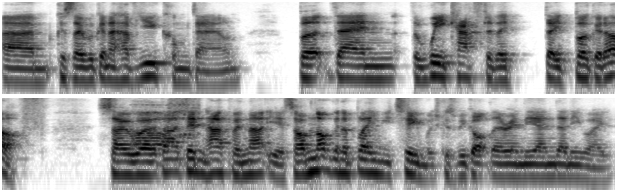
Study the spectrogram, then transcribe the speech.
because they were going to have you come down, but then the week after they they buggered off. So uh, that Oh. didn't happen that year. So I'm not going to blame you too much because we got there in the end anyway.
